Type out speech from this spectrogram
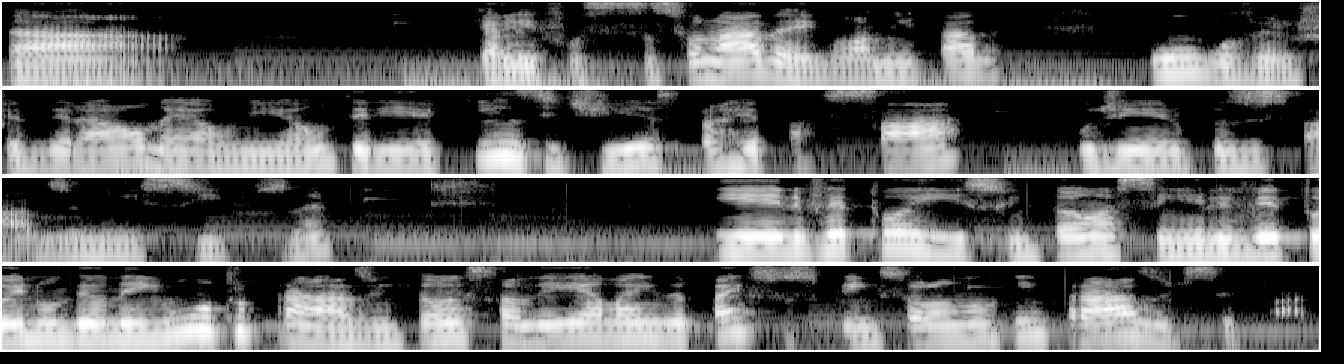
da que a lei fosse sancionada, regulamentada, o governo federal, né, a União, teria 15 dias para repassar o dinheiro para os estados e municípios, né? E ele vetou isso. Então, assim, ele vetou e não deu nenhum outro prazo. Então, essa lei ela ainda está em suspenso, ela não tem prazo de ser paga.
